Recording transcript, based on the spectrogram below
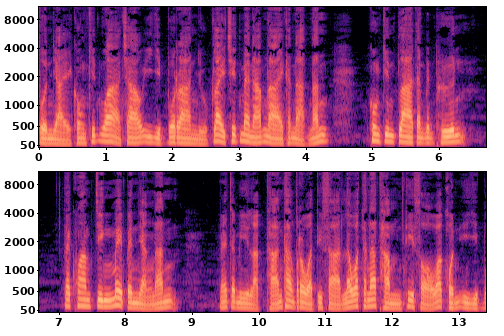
ส่วนใหญ่คงคิดว่าชาวอียิปต์โบราณอยู่ใกล้ชิดแม่น้ำนายขนาดนั้น คงกินปลากันเป็นพื้น แต่ความจริงไม่เป็นอย่างนั้น แม้จะมีหลักฐานทางประวัติศาสตร์และวัฒนธรรมที่ส่อว่าคนอียิปต์โบ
